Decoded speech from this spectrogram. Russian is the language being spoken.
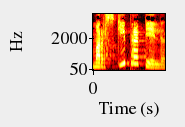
морский пропеллер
